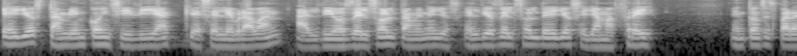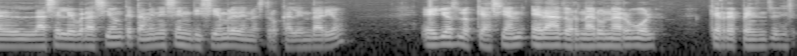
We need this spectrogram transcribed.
Ellos también coincidía que celebraban al dios del sol, también ellos. El dios del sol de ellos se llama Frey. Entonces, para la celebración, que también es en diciembre de nuestro calendario, ellos lo que hacían era adornar un árbol que repre-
